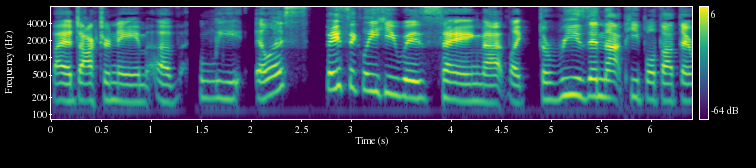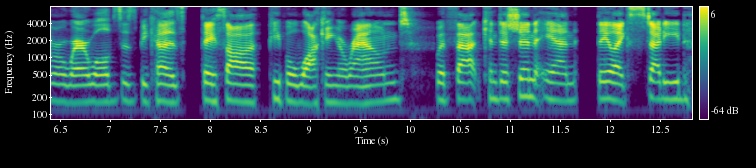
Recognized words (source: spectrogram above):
by a doctor named of Lee Illis. Basically, he was saying that like the reason that people thought they were werewolves is because they saw people walking around with that condition and they like studied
